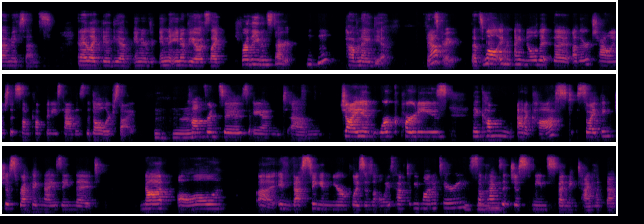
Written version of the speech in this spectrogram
That makes sense. And I like the idea of interview in the interview. It's like before they even start, Mhm. have an idea. That's Yeah. great. That's Well, great and I know that the other challenge that some companies have is the dollar side. Mhm. Conferences and um, giant work parties, they come at a cost. So I think just recognizing that not all uh, investing in your employees doesn't always have to be monetary. Mhm. Sometimes it just means spending time with them.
